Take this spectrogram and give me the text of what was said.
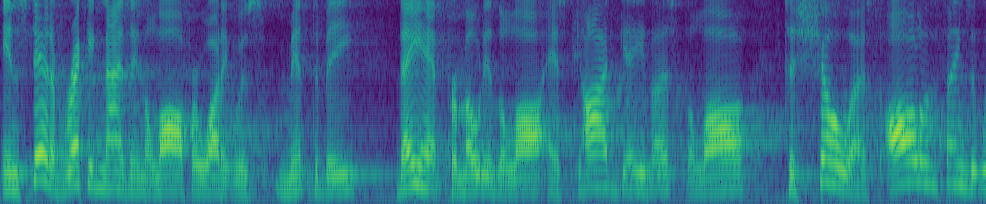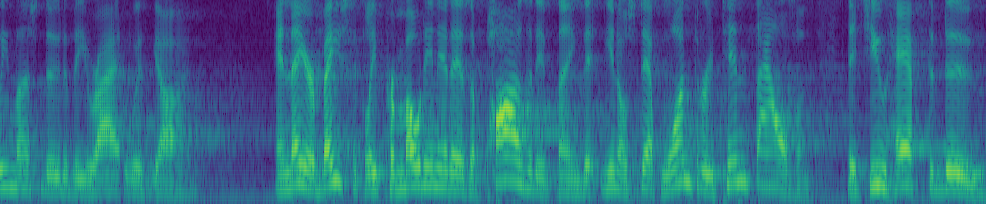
instead of recognizing the law for what it was meant to be, they have promoted the law as God gave us the law to show us all of the things that we must do to be right with God. And they are basically promoting it as a positive thing that, you know, step one through 10,000 that you have to do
